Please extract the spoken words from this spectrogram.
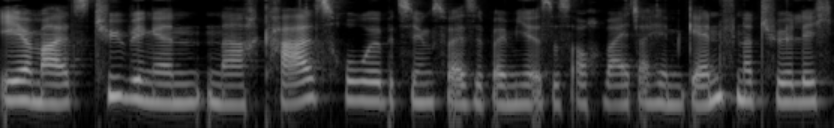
ehemals Tübingen nach Karlsruhe, beziehungsweise bei mir ist es auch weiterhin Genf natürlich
